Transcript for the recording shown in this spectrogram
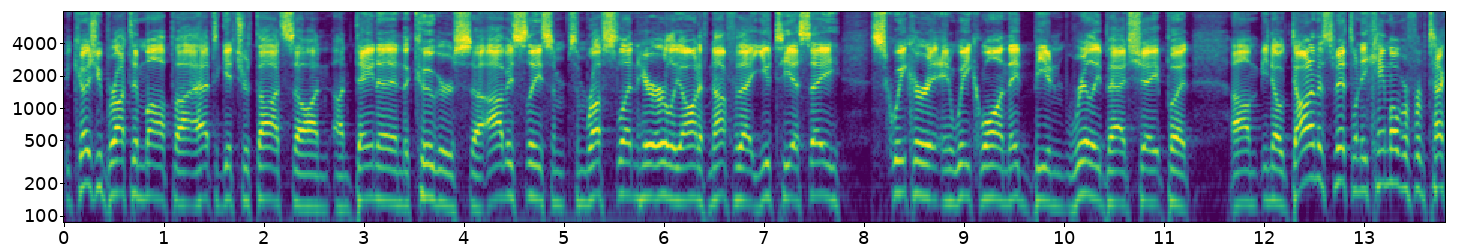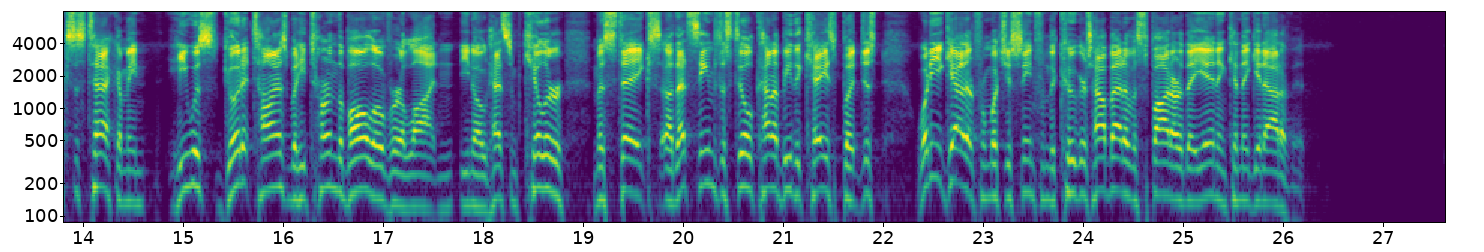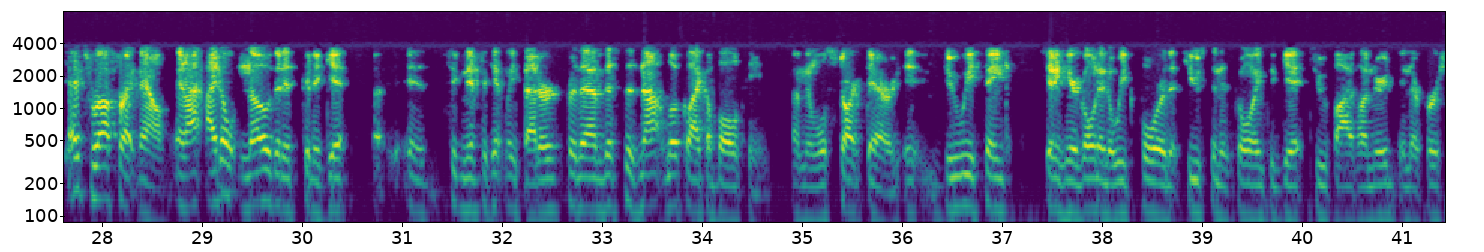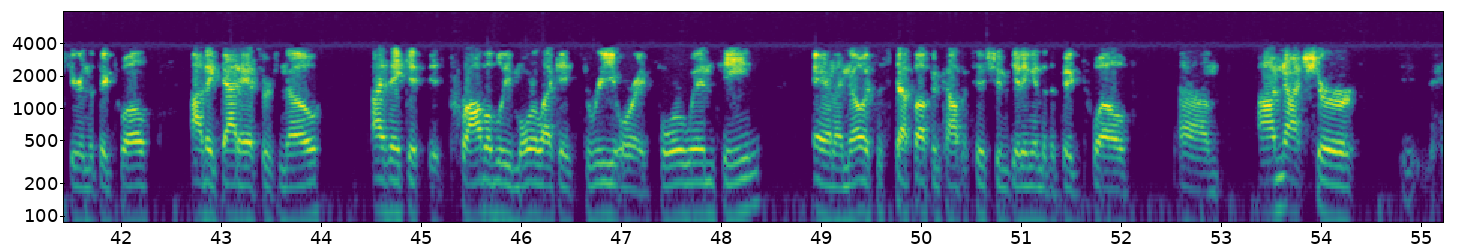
Because you brought them up, uh, I have to get your thoughts on on Dana and the Cougars. Uh, obviously, some some rough sledding here early on. If not for that UTSA squeaker in Week One, they'd be in really bad shape. But um, you know, Donovan Smith when he came over from Texas Tech, I mean, he was good at times, but he turned the ball over a lot, and you know, had some killer mistakes. Uh, that seems to still kind of be the case. But just what do you gather from what you've seen from the Cougars? How bad of a spot are they in, and can they get out of it? It's rough right now, and I, I don't know that it's going to get uh, significantly better for them. This does not look like a bowl team. I mean, we'll start there. It, do we think sitting here going into week four that Houston is going to get to 500 in their first year in the Big 12? I think that answer is no. I think it is probably more like a three or a four win team. And I know it's a step up in competition getting into the Big 12. Um, I'm not sure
